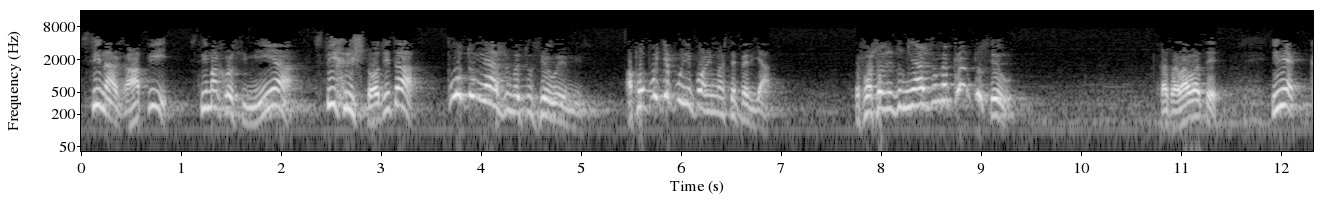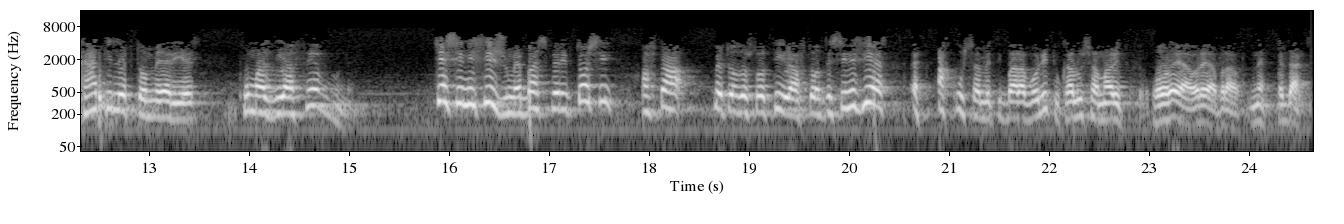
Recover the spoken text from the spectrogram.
στην αγάπη στη μακροθυμία στη χριστότητα. Πού του μοιάζουμε του Θεού εμείς; Από πού και πού λοιπόν είμαστε παιδιά; Εφόσον δεν του μοιάζουμε καν του Θεού. Καταλάβατε; Είναι κάτι λεπτομέρειες που μας διαφεύγουν. Και συνηθίζουμε εν πάση περιπτώσει αυτά με τον δοστοτήρα αυτόν της συνηθίας ε, ακούσαμε την παραβολή του καλού Σαμαρίτου. Ωραία ωραία μπράβο. Ναι εντάξει.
